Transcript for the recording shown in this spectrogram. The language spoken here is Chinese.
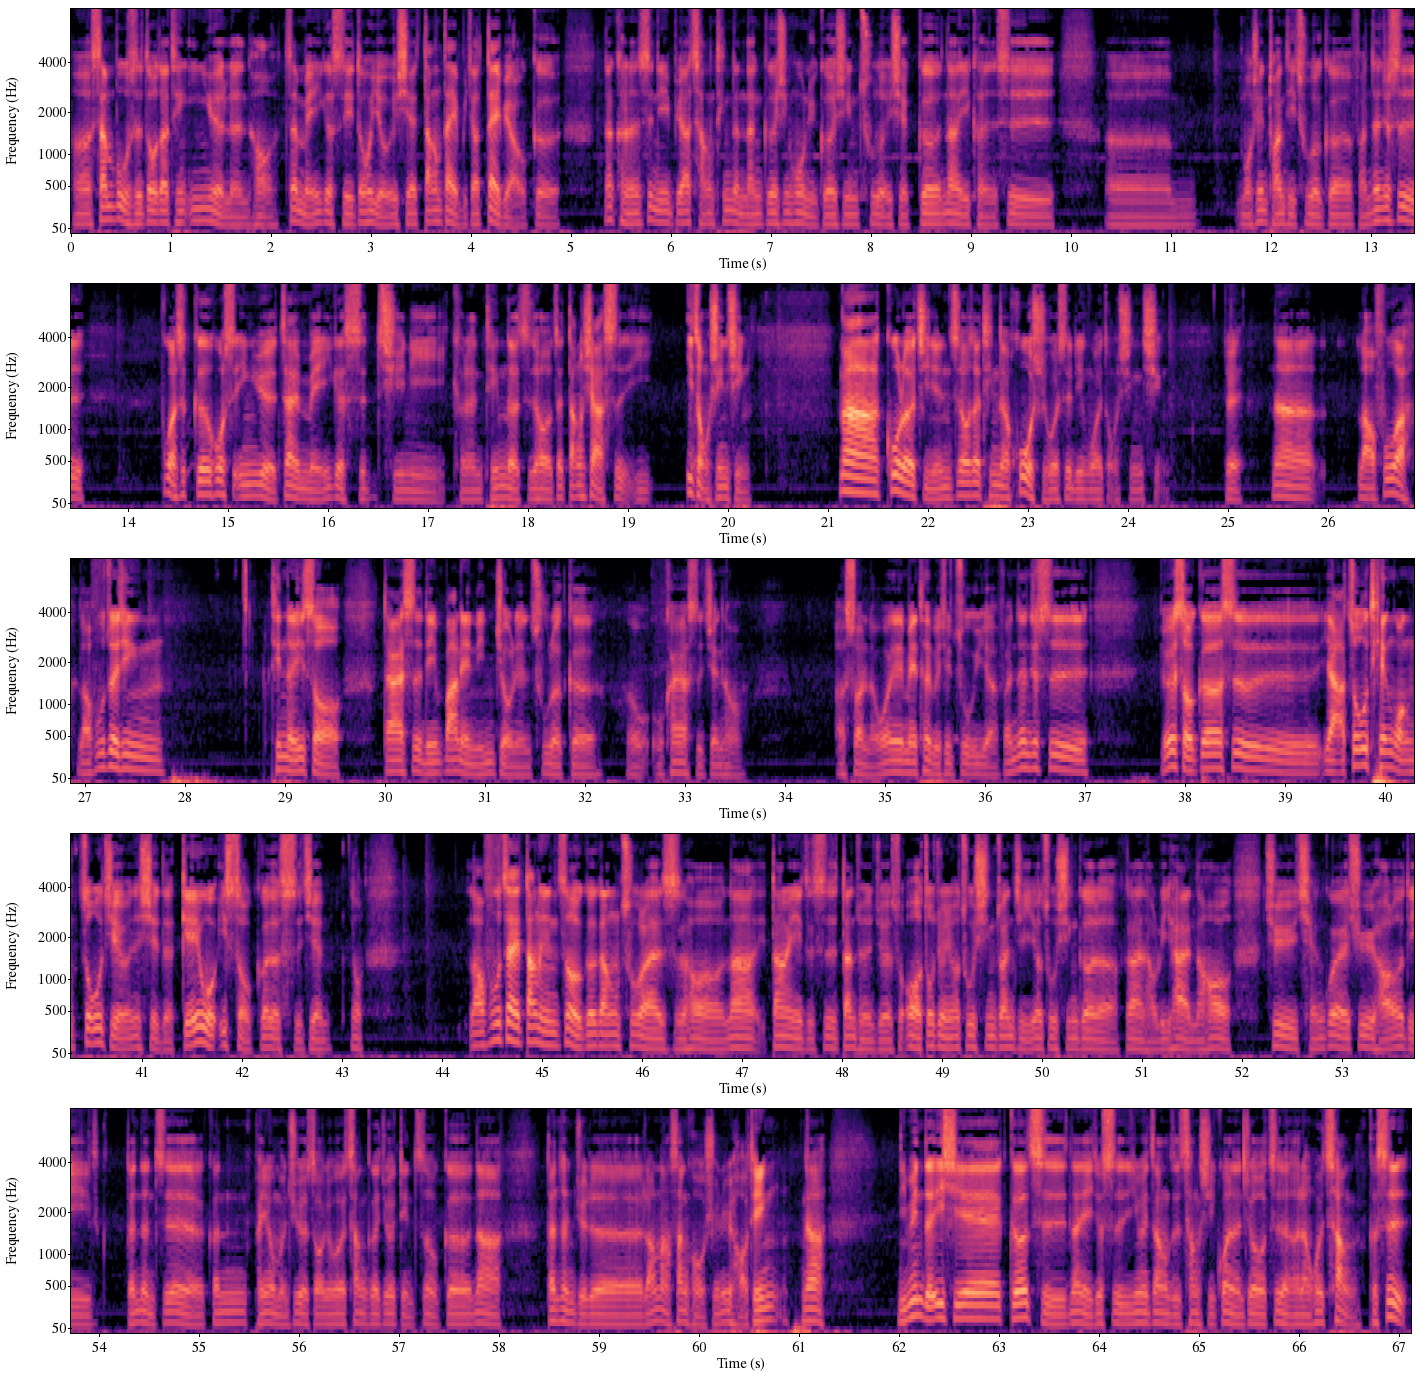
呃，三不五时都在听音乐人哈，在每一个时期都会有一些当代比较代表的歌，那可能是你比较常听的男歌星或女歌星出的一些歌，那也可能是呃某些团体出的歌，反正就是不管是歌或是音乐，在每一个时期你可能听了之后，在当下是以。一种心情，那过了几年之后再听呢，或许会是另外一种心情。对，那老夫啊，老夫最近听了一首，大概是零八年、零九年出的歌。我我看一下时间哦，啊，算了，我也没特别去注意啊。反正就是有一首歌是亚洲天王周杰伦写的，《给我一首歌的时间》哦。老夫在当年这首歌刚出来的时候，那当然也只是单纯的觉得说，哦，周杰伦又出新专辑，又出新歌了，干好厉害。然后去钱柜、去好乐迪等等之类的，跟朋友们去的时候就会唱歌，就会点这首歌。那单纯觉得朗朗上口，旋律好听。那里面的一些歌词，那也就是因为这样子唱习惯了，就自然而然会唱。可是，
